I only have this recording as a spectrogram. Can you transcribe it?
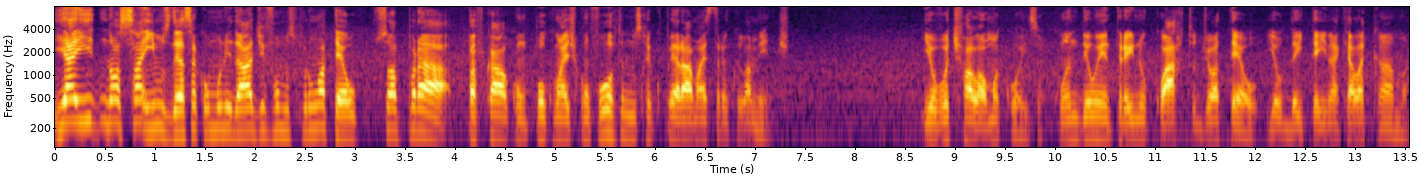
E aí nós saímos dessa comunidade e fomos para um hotel, só para ficar com um pouco mais de conforto e nos recuperar mais tranquilamente. E eu vou te falar uma coisa: quando eu entrei no quarto de hotel e eu deitei naquela cama,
